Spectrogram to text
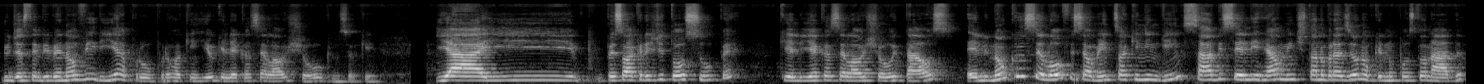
que o Justin Bieber não viria pro, pro Rock in Rio, que ele ia cancelar o show, que não sei o quê. E aí o pessoal acreditou super que ele ia cancelar o show e tal. Ele não cancelou oficialmente, só que ninguém sabe se ele realmente está no Brasil ou não, porque ele não postou nada.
